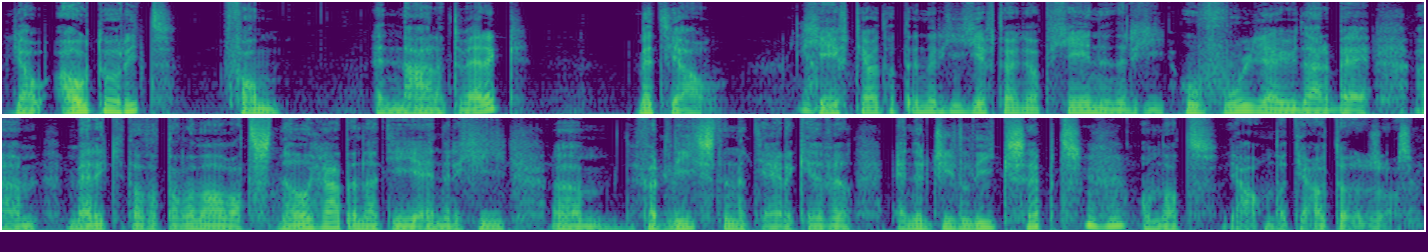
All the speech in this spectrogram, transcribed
jouw autorit van en naar het werk met jou? Ja. Geeft jou dat energie? Geeft jou dat geen energie? Hoe voel jij je daarbij? Ehm, merk je dat het allemaal wat snel gaat en dat je je energie ehm, verliest en dat je eigenlijk heel veel energy leaks hebt? Mhm. Omdat, ja, omdat je auto zoals een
